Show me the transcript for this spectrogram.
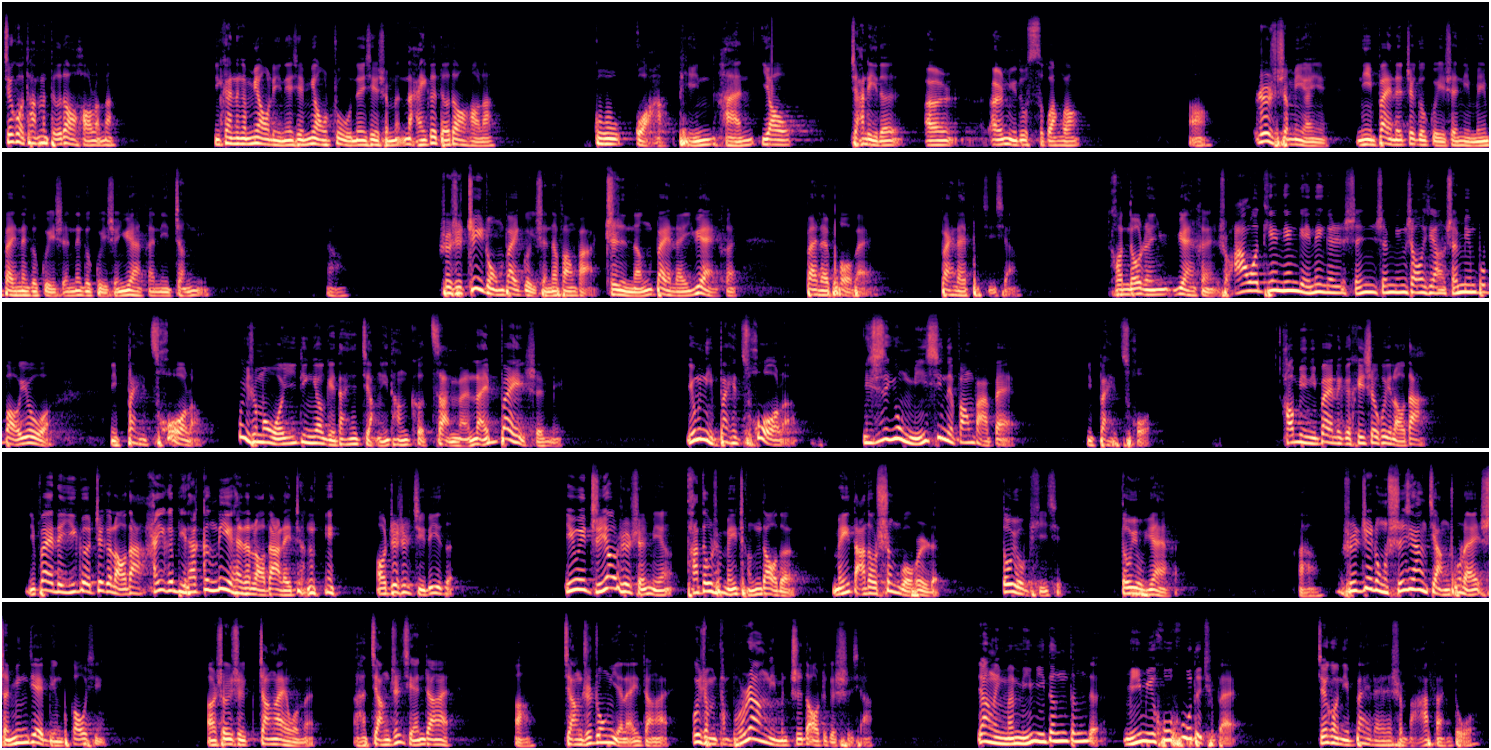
结果他们得到好了吗？你看那个庙里那些庙祝，那些什么，哪一个得到好了？孤寡贫寒夭，家里的儿儿女都死光光，啊，这是什么原因？你拜了这个鬼神，你没拜那个鬼神，那个鬼神怨恨你，整你，啊。说是这种拜鬼神的方法，只能拜来怨恨，拜来破败，拜来不吉祥。很多人怨恨说啊，我天天给那个神神明烧香，神明不保佑我。你拜错了。为什么我一定要给大家讲一堂课，怎么来拜神明？因为你拜错了，你是用迷信的方法拜，你拜错了。好比你拜那个黑社会老大，你拜了一个这个老大，还有一个比他更厉害的老大来整你。哦，这是举例子。因为只要是神明，他都是没成道的，没达到圣果味的，都有脾气，都有怨恨。啊，所以这种实相讲出来，神明界并不高兴。啊，所以是障碍我们。啊，讲之前障碍，啊，讲之中也来障碍。为什么他不让你们知道这个事项？让你们迷迷瞪瞪的、迷迷糊糊的去拜，结果你拜来的是麻烦多。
